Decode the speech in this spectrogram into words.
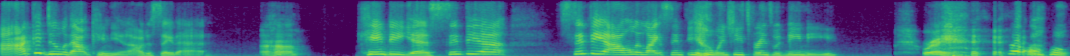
I, I could do without Kenya. I'll just say that. Uh huh. Kandi, yes. Cynthia, Cynthia, I only like Cynthia when she's friends with Nene. Right. so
